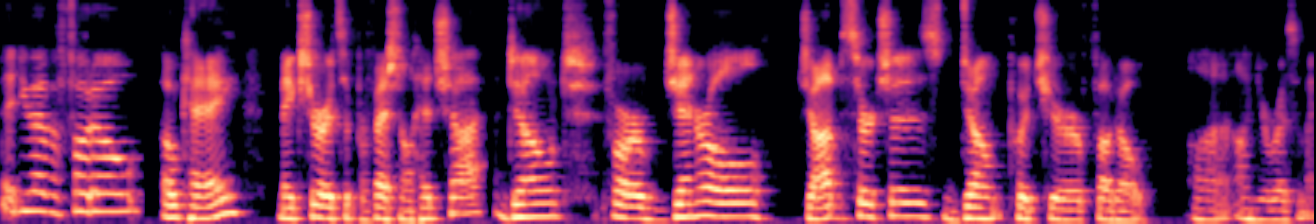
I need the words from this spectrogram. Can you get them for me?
that you have a photo, okay, make sure it's a professional headshot. Don't, for general job searches, don't put your photo on, on your resume.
